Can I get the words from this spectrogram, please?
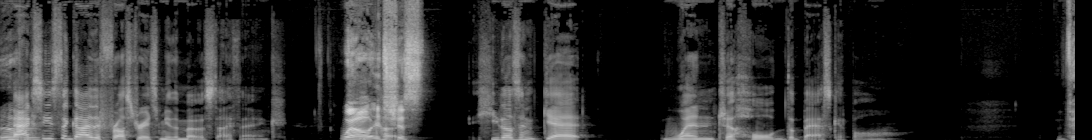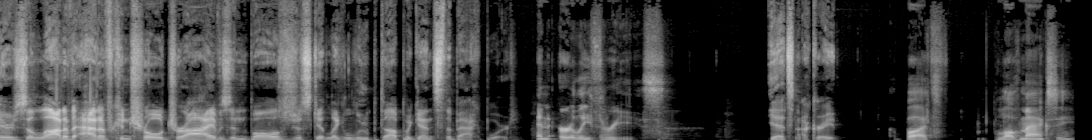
Uh, Maxey's the guy that frustrates me the most. I think. Well, it's just he doesn't get when to hold the basketball there's a lot of out of control drives and balls just get like looped up against the backboard. And early threes. Yeah, it's not great. But love Maxey.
